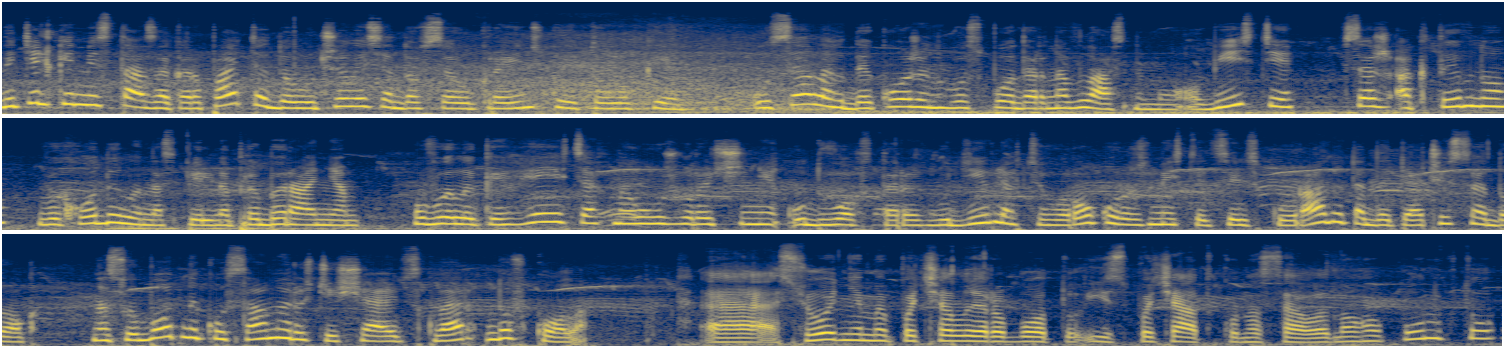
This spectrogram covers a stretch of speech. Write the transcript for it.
Не тільки міста Закарпаття долучилися до всеукраїнської толоки. У селах, де кожен господар на власному обійсті, все ж активно виходили на спільне прибирання. У великих геївцях на Ужгородщині у двох старих будівлях цього року розмістять сільську раду та дитячий садок. На суботнику саме розчищають сквер довкола. Е, Сьогодні ми почали роботу із початку населеного пункту,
